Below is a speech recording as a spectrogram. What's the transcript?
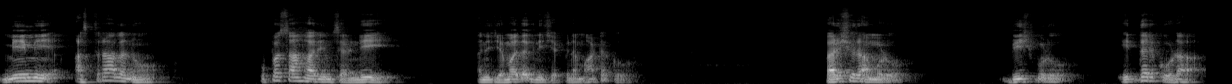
మీ మీ అస్త్రాలను ఉపసంహరించండి అని జమదగ్ని చెప్పిన మాటకు పరశురాముడు భీష్ముడు ఇద్దరు కూడా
